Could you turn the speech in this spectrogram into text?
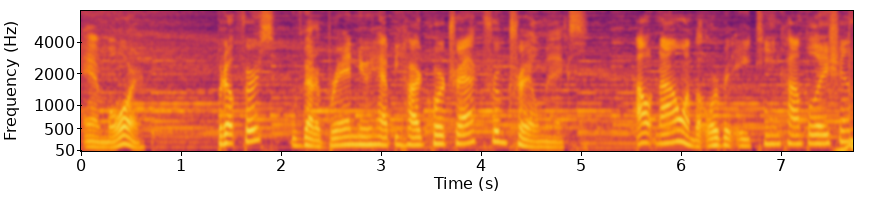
and more. But up first, we've got a brand new happy hardcore track from TRAELMYX. Out now on the Orbit 18 compilation,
